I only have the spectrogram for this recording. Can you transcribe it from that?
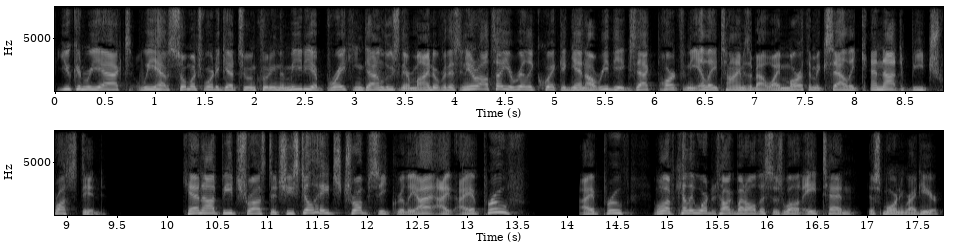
you can react. We have so much more to get to, including the media breaking down, losing their mind over this. And you know, I'll tell you really quick again. I'll read the exact part from the LA Times about why Martha McSally cannot be trusted. Cannot be trusted. She still hates Trump secretly. I, I, I have proof. I have proof. And we'll have Kelli Ward to talk about all this as well at 810 this morning right here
